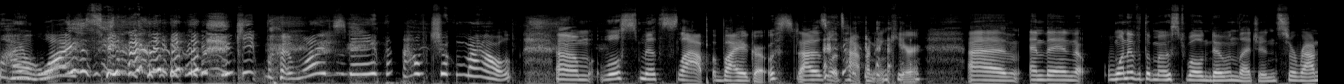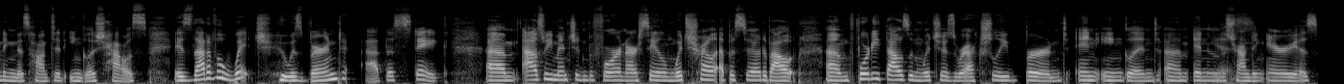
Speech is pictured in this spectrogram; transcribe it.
my, my wife's keep my wife's name out your mouth. Um, Will Smith slap by a ghost. That is what's happening here. Um, and then one of the most well known legends surrounding this haunted English house is that of a witch who was burned at the stake. Um, as we mentioned before in our Salem witch trial episode, about um, 40,000 witches were actually burned in England um, and in the surrounding areas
